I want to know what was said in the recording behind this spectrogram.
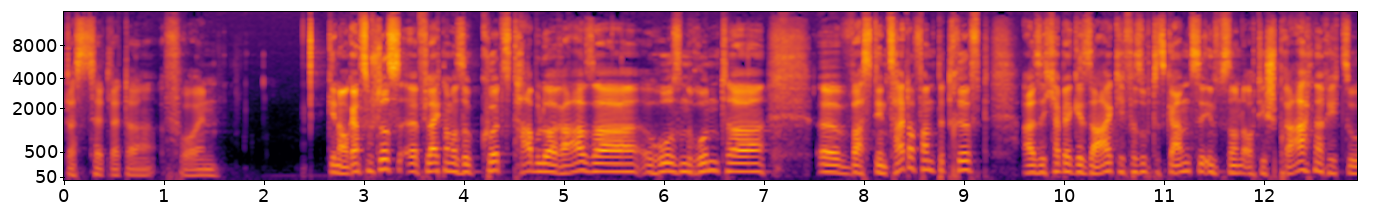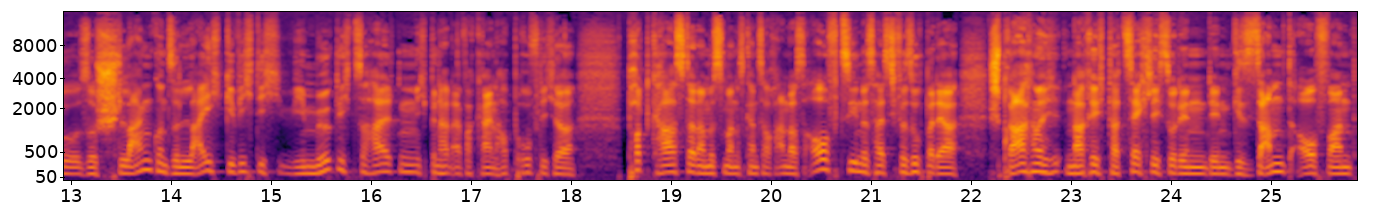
das Z-Letter freuen. Genau, ganz zum Schluss äh, vielleicht nochmal so kurz Tabula Rasa, Hosen runter, äh, was den Zeitaufwand betrifft. Also ich habe ja gesagt, ich versuche das Ganze, insbesondere auch die Sprachnachricht, so, so schlank und so leichtgewichtig wie möglich zu halten. Ich bin halt einfach kein hauptberuflicher Podcaster, da müsste man das Ganze auch anders aufziehen. Das heißt, ich versuche bei der Sprachnachricht tatsächlich so den, den Gesamtaufwand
